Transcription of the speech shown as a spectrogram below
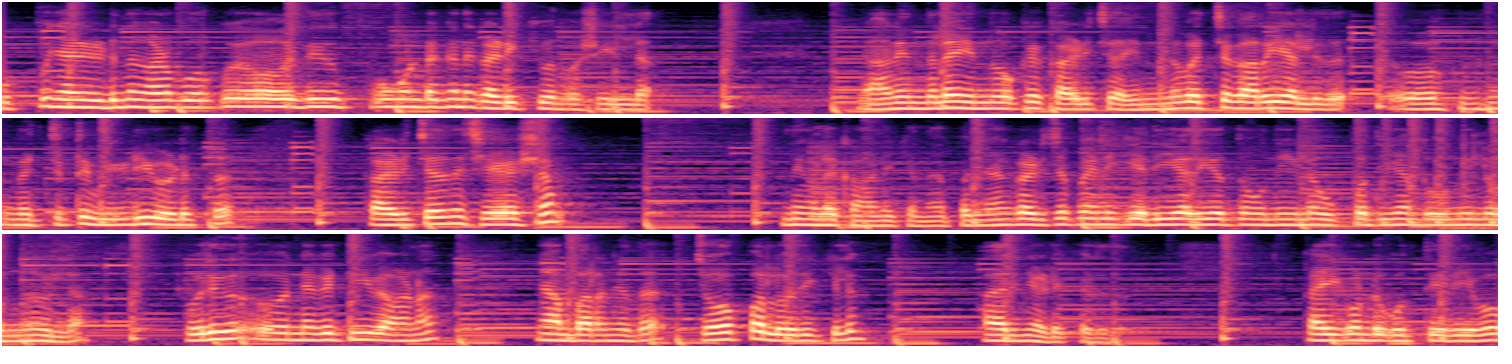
ഉപ്പ് ഞാൻ ഇടുന്ന കാണുമ്പോൾ ഓർക്കുകയോ ഇത് ഉപ്പ് കൊണ്ടെങ്ങനെ കഴിക്കുമെന്ന് പക്ഷേ ഇല്ല. ഞാൻ ഇന്നലെ ഇന്നുമൊക്കെ കഴിച്ചത്. ഇന്ന് വെച്ച കറിയല്ല ഇത്. വെച്ചിട്ട് വീഡിയോ എടുത്ത് കഴിച്ചതിന് ശേഷം നിങ്ങളെ കാണിക്കുന്നത്. അപ്പം ഞാൻ കഴിച്ചപ്പോൾ എനിക്ക് എരി അധികം തോന്നിയില്ല ഉപ്പധികം തോന്നിയില്ല ഒന്നുമില്ല. ഒരു നെഗറ്റീവാണ് ഞാൻ പറഞ്ഞത്. ചോപ്പറിൽ ഒരിക്കലും അരിഞ്ഞെടുക്കരുത്. കൈ കൊണ്ട് കുത്തിയരിവോ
